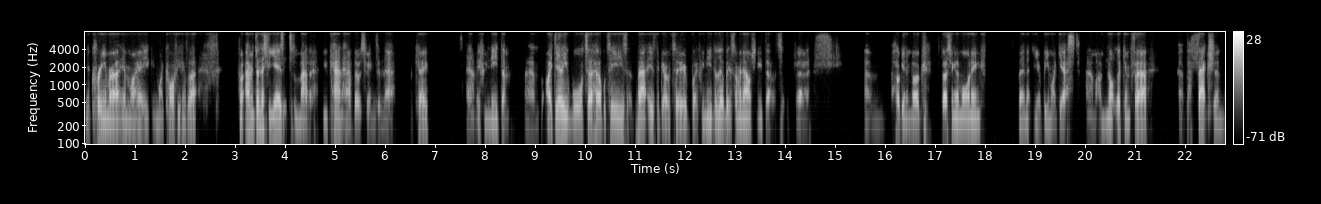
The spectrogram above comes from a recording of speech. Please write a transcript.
you know, creamer in my in my coffee, things like that having done this for years, it doesn't matter. You can have those things in there, okay, um, if you need them. Um, ideally, water, herbal teas, that is the go-to. But if you need a little bit of something else, you need that sort of uh, um, hug in a mug first thing in the morning, then you know, be my guest. Um, I'm not looking for uh, perfection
